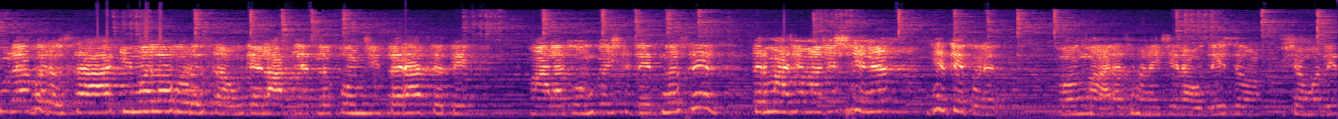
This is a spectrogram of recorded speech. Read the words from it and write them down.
तुला भरोसा की मला भरोसा? उद्याला आपल्यातलं कोण जिथं राहतं ते. मला दोन पैसे देत नसेल तर माझ्या माझ्या शेण्या घेते परत. मग महाराज म्हणायचे राहू दे ज- खिशामध्ये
